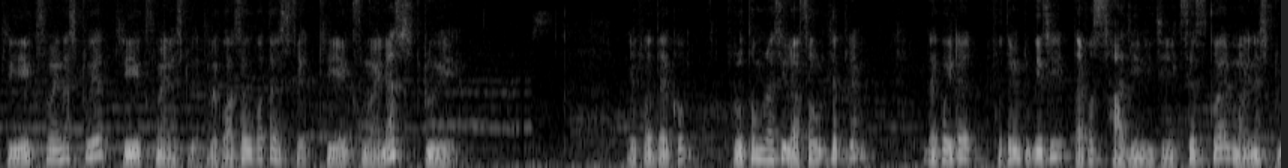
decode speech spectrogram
three x minus two a three x minus two a তাহলে গসাগু কত আসছে? Three x minus two a এরপর দেখো, প্রথম রাশি লসাউর ক্ষেত্রে। দেখো, এটা প্রথমে টুকেছি, তারপর সাজিয়ে নিয়েছি। X square minus two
